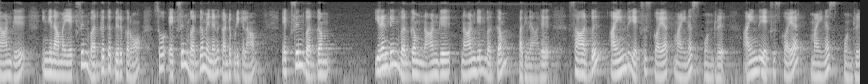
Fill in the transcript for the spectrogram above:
நான்கு. இங்கே நாம் எக்ஸின் வர்க்கத்தை பெருக்கிறோம். ஸோ எக்ஸின் வர்க்கம் என்னென்னு கண்டுபிடிக்கலாம். எக்ஸின் வர்க்கம் இரண்டின் வர்க்கம் நான்கு நான்கின் வர்க்கம் பதினாறு. சார்பு ஐந்து எக்ஸ் ஸ்கொயர் மைனஸ் ஒன்று. ஐந்து எக்ஸ் ஸ்கொயர் மைனஸ் ஒன்று.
